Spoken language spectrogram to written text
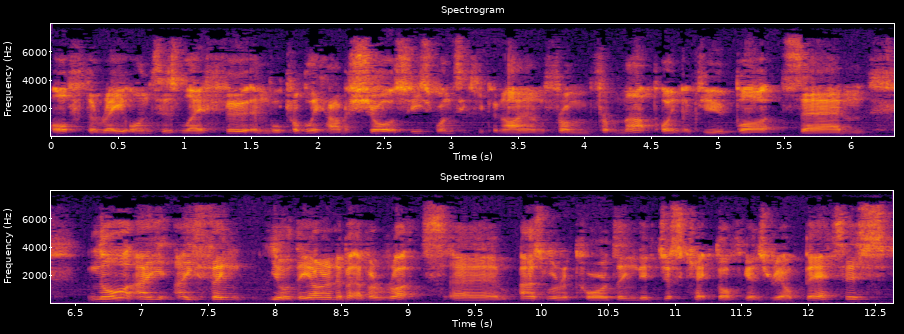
off the right onto his left foot and will probably have a shot. So he's one to keep an eye on from from that point of view. But um, no, I, I think you know they are in a bit of a rut. Uh, as we're recording, they've just kicked off against Real Betis.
